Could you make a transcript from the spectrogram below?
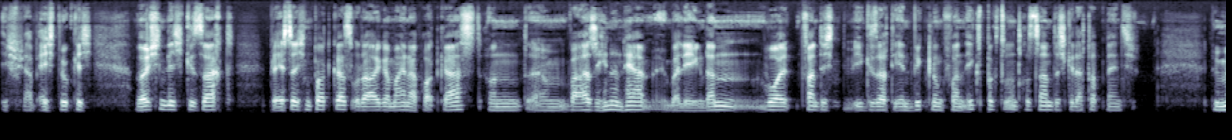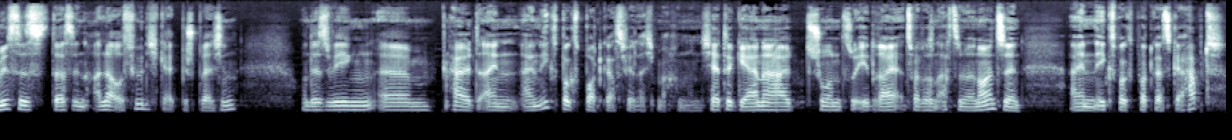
ich habe echt wirklich wöchentlich gesagt, PlayStation Podcast oder allgemeiner Podcast und ähm, war also hin und her überlegen. Dann wollt, fand ich, wie gesagt, die Entwicklung von Xbox so interessant, dass ich gedacht habe, Mensch, du müsstest das in aller Ausführlichkeit besprechen und deswegen ähm, halt einen, einen Xbox-Podcast vielleicht machen. Und ich hätte gerne halt schon zu E3 2018 oder 19 einen Xbox-Podcast gehabt.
